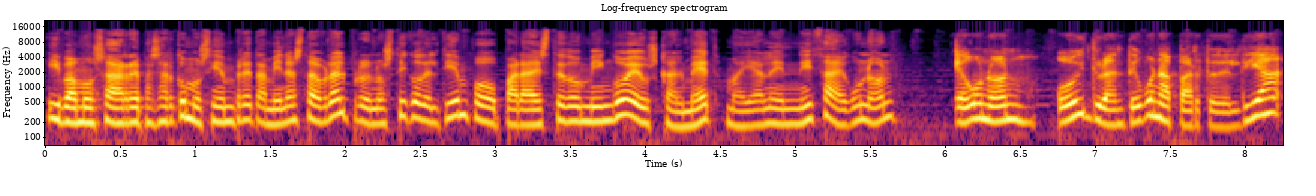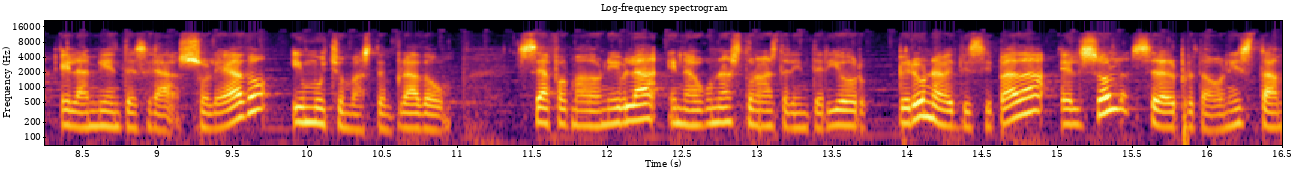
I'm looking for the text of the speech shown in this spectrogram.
Y vamos a repasar, como siempre, también hasta ahora el pronóstico del tiempo para este domingo. Euskalmet, Mayan Niza, Egunon. Egunon, hoy durante buena parte del día el ambiente será soleado y mucho más templado. Se ha formado niebla en algunas zonas del interior, pero una vez disipada, el sol será el protagonista.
